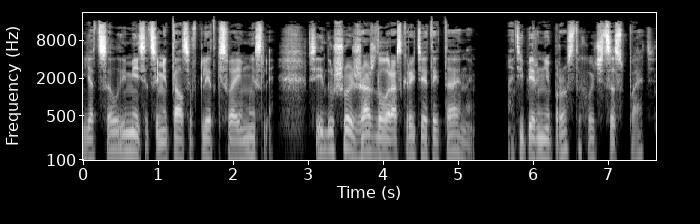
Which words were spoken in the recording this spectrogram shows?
Я целые месяцы метался в клетке своей мысли, всей душой жаждал раскрытия этой тайны, а теперь мне просто хочется спать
